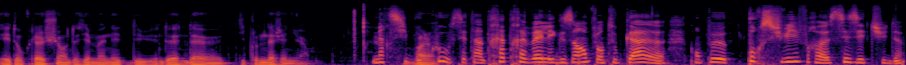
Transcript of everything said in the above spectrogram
Et donc là, je suis en deuxième année de, de- de diplôme d'ingénieur. Merci Voilà. beaucoup. C'est un très très bel exemple, en tout cas, qu'on peut poursuivre ses études.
